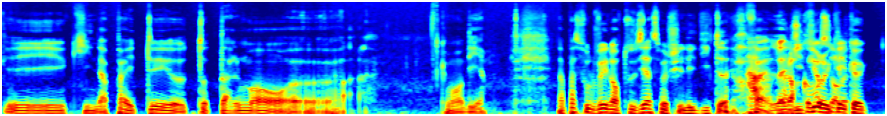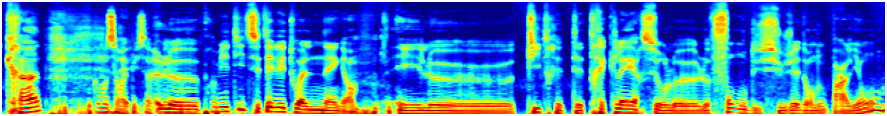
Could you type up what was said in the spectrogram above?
qui, qui n'a pas été euh, totalement. euh, comment dire n'a pas soulevé l'enthousiasme chez l'éditeur. Ah, Enfin, L'éditeur a eu aurait- quelques craintes. Comment ça aurait pu s'appeler Le premier titre, c'était L'étoile nègre. Et le titre était très clair sur le, le fond du sujet dont nous parlions.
